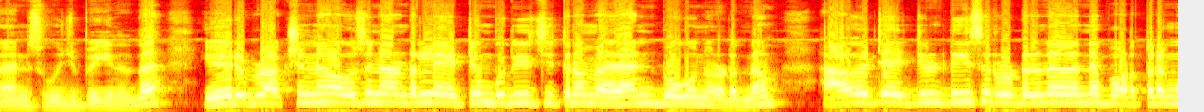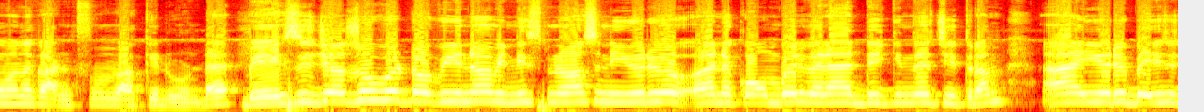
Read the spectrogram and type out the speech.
ഞാൻ സൂചിപ്പിക്കുന്നത്. ഈ ഒരു പ്രൊഡക്ഷൻ ഹൗസിന്റെ അണ്ടറിൽ ഏറ്റവും പുതിയ ചിത്രം വരാൻ പോകുന്നുണ്ടെന്നും ആ ഒരു ടൈറ്റിൽ ടീസർ ഉടനെ തന്നെ പുറത്തിറങ്ങുമെന്ന് കൺഫേം ആക്കിയിട്ടുണ്ട്. ബേസിൽ ജോസഫ് ടൊവിനോ വിനി ശ്രീനിവാസൻ ഈ ഒരു കോമ്പോയിൽ വരാനിരിക്കുന്ന ചിത്രം ഈ ഒരു ബേസിൽ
